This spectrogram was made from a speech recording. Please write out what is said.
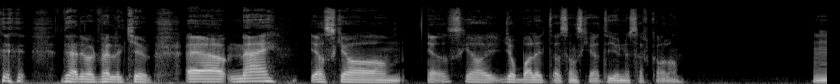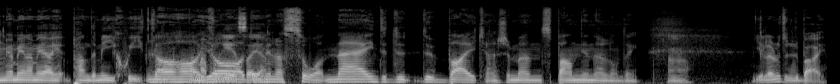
Det hade varit väldigt kul. Eh, nej, jag ska, jag ska jobba lite och sen ska jag till Unicef-galan. Mm, jag menar mer pandemiskiten. när Jaha, man får ja resa du igen. menar så. Nej inte du, Dubai kanske men Spanien eller någonting. Ja. Gillar du inte Dubai?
